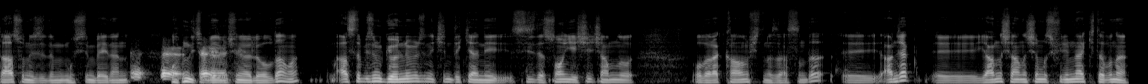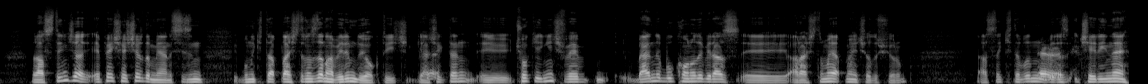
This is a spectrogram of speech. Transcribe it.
daha sonra izledim Muhsin Bey'den. Evet, Onun için evet. benim için öyle oldu ama aslında bizim gönlümüzün içindeki hani siz de son Yeşilçamlı olarak kalmıştınız aslında. E, ancak e, yanlış anlaşılmış filmler kitabına rastlayınca epey şaşırdım. Yani sizin bunu kitaplaştığınızdan haberim de yoktu hiç. Gerçekten e, çok ilginç ve ben de bu konuda biraz e, araştırma yapmaya çalışıyorum. Aslında kitabın evet. biraz içeriğine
